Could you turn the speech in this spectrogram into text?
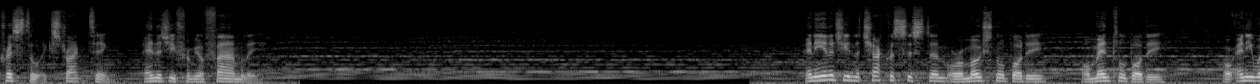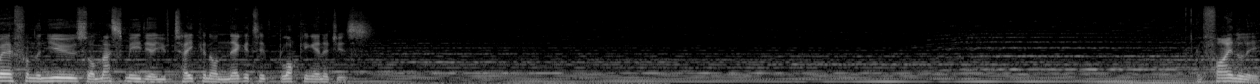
Crystal extracting energy from your family. Any energy in the chakra system or emotional body or mental body or anywhere from the news or mass media you've taken on negative blocking energies. And finally,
